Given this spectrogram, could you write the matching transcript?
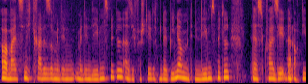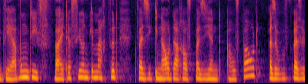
Aber meinst du nicht gerade so mit den, mit den Lebensmitteln, also ich verstehe das mit der Biene, aber mit den Lebensmitteln, dass quasi dann auch die Werbung, die weiterführend gemacht wird, quasi genau darauf basierend aufbaut? Also, also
